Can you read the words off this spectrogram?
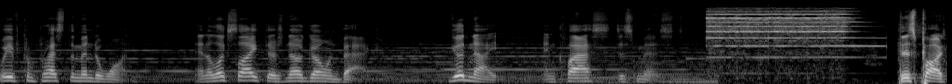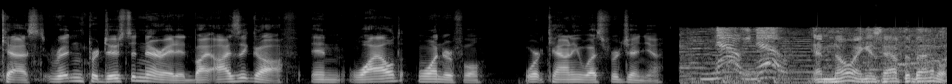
we have compressed them into one and it looks like there's no going back. Good night, and class dismissed. This podcast, written, produced, and narrated by Isaac Goff in Wild, Wonderful, Wirt County, West Virginia. Now we know. And knowing is half the battle.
